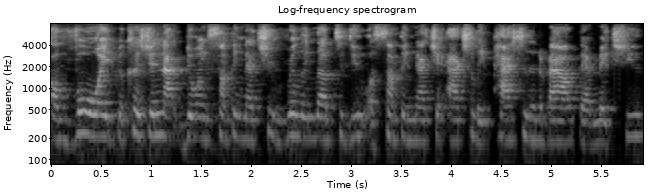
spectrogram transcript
a void because you're not doing something that you really love to do or something that you're actually passionate about that makes you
